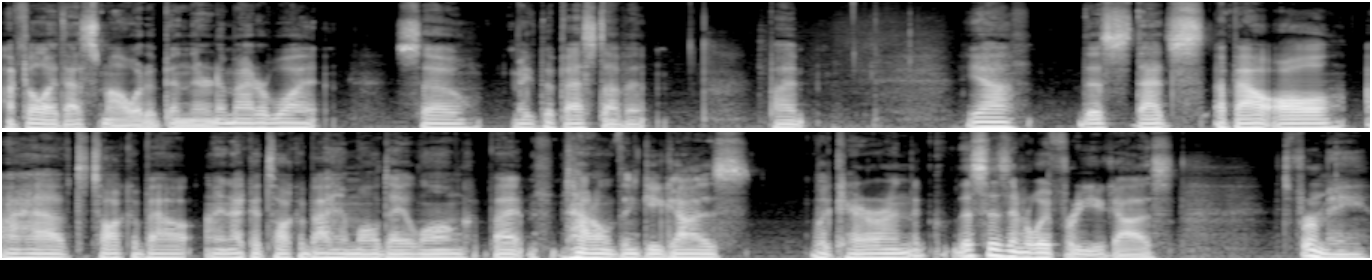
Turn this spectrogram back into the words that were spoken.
I feel like that smile would have been there no matter what. So make the best of it. But yeah, this that's about all I have to talk about. I mean, I could talk about him all day long, but I don't think you guys would care. And this isn't really for you guys. For me.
